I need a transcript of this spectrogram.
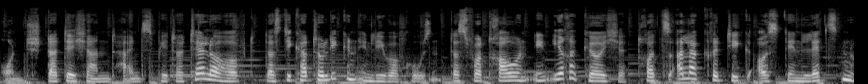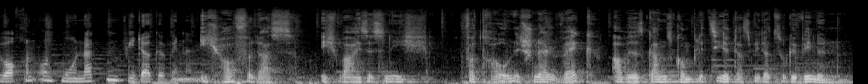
Und Stadtdechant Heinz-Peter Teller hofft, dass die Katholiken in Leverkusen das Vertrauen in ihre Kirche trotz aller Kritik aus den letzten Wochen und Monaten wiedergewinnen. Ich hoffe das. Ich weiß es nicht. Vertrauen ist schnell weg, aber es ist ganz kompliziert, das wieder zu gewinnen.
